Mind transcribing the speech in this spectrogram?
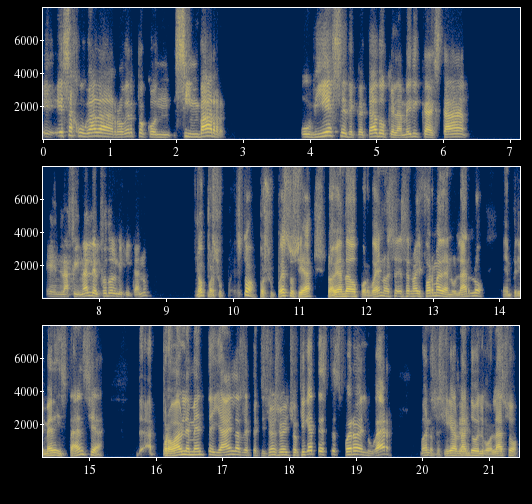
Eh, esa jugada, Roberto, con sin VAR, hubiese decretado que el América está en la final del fútbol mexicano. No, por supuesto, por supuesto, si ya lo habían dado por bueno, eso, no hay forma de anularlo en primera instancia. Probablemente ya en las repeticiones se han dicho, fíjate, este es fuera del lugar. Bueno, se sigue hablando del golazo,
